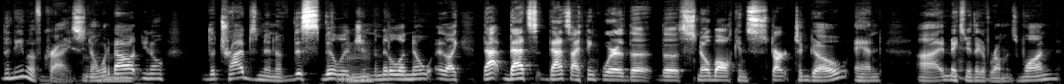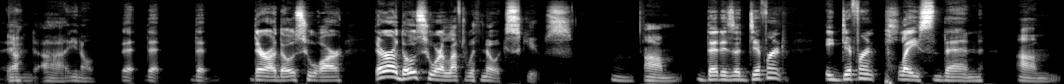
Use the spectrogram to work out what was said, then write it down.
the name of Christ? You know, what Mhm. about you know the tribesmen of this village in Mhm. the middle of no like that? That's that's I think where the the snowball can start to go, and uh, it makes me think of Romans one, Yeah. and uh, you know that that that there are those who are there are those who are left with no excuse. Hmm. Um, that is a different a different place than um,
